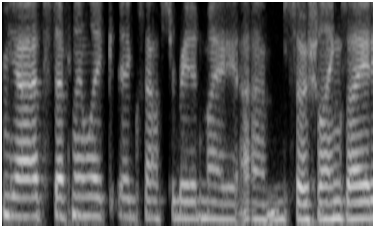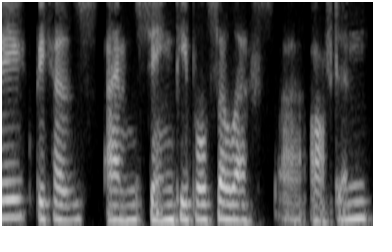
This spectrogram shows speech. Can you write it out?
Yeah, it's definitely like exacerbated my um, social anxiety because I'm seeing people so less uh, often.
